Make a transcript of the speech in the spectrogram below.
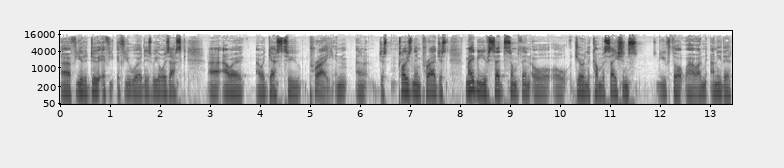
uh, for you to do, if you, if you would, is we always ask uh, our our guests to pray and uh, just closing in prayer. Just maybe you've said something or or during the conversations you've thought, wow, I, I need to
